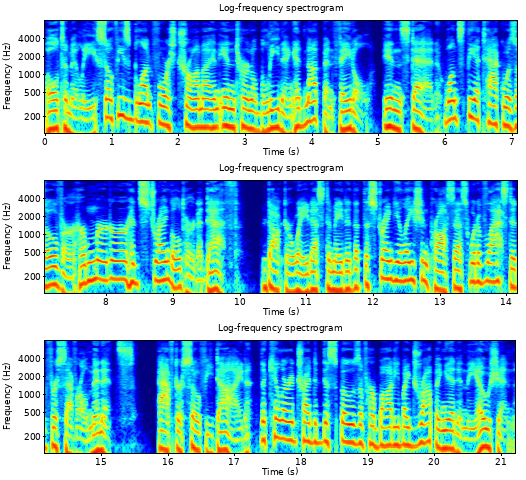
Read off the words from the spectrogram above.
Ultimately, Sophie's blunt force trauma and internal bleeding had not been fatal. Instead, once the attack was over, her murderer had strangled her to death. Dr. Waite estimated that the strangulation process would have lasted for several minutes. After Sophie died, the killer had tried to dispose of her body by dropping it in the ocean,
